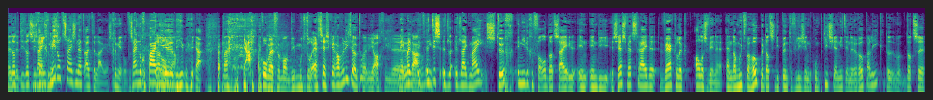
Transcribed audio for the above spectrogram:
eh, dat- die- dat ze zijn gemiddeld zijn ze net uit de luiers. Gemiddeld. Er zijn nog een paar die, eh, die ja. Ja, kom even man. Die moeten toch echt zes keer gaan verliezen ook dan in die 18 eh, Nee, maar dagen, het, is, het, het lijkt mij stug in ieder geval dat zij in, in die zes wedstrijden werkelijk alles winnen. En dan moeten we hopen dat ze die punten verliezen in de competitie en niet in de Europa League. Dat, dat ze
